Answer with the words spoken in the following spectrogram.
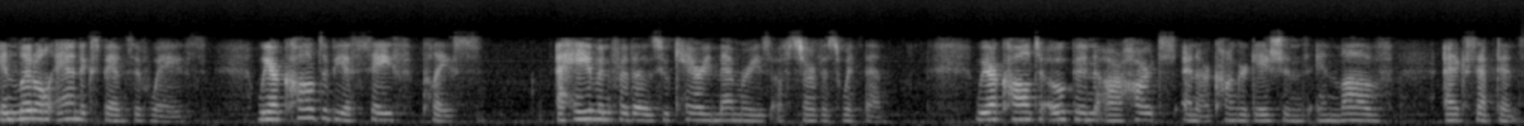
in little and expansive ways, we are called to be a safe place, a haven for those who carry memories of service with them. We are called to open our hearts and our congregations in love and acceptance.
